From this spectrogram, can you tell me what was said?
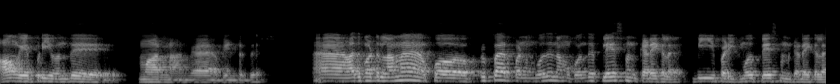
அவங்க எப்படி வந்து மாறினாங்க அப்படின்றது. அது மட்டும் இல்லாமல் இப்போ ப்ரிப்பேர் பண்ணும்போது நமக்கு வந்து பிளேஸ்மெண்ட் கிடைக்கல. பிஇ படிக்கும்போது பிளேஸ்மெண்ட் கிடைக்கல.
